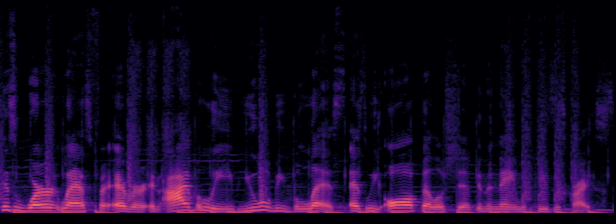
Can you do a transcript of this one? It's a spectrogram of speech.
His word lasts forever, and I believe you will be blessed as we all fellowship in the name of Jesus Christ.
